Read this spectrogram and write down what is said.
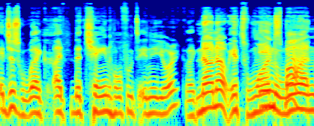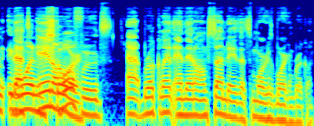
it just like at the chain Whole Foods in New York, like No, no, it's one In spot one- in that's one in a Whole. Foods at Brooklyn, and then on Sundays at Smorgasburg in Brooklyn.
